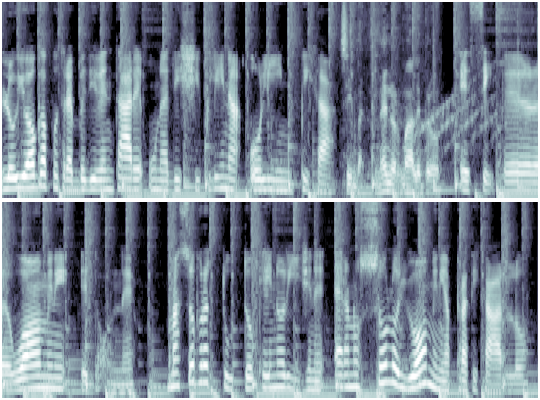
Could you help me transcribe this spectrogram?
lo yoga potrebbe diventare una disciplina olimpica Sì, ma non è normale però. eh sì, per uomini e donne, ma soprattutto che in origine erano solo gli uomini a praticarlo.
